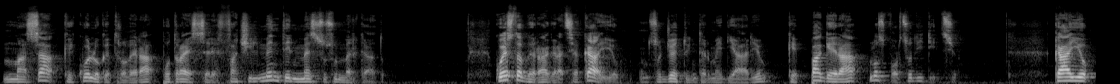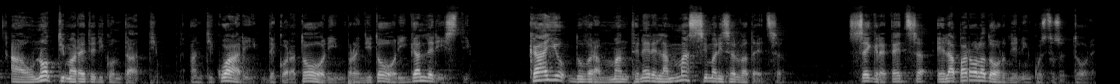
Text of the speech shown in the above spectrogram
ma sa che quello che troverà potrà essere facilmente immesso sul mercato. Questo avverrà grazie a Caio, un soggetto intermediario che pagherà lo sforzo di Tizio. Caio ha un'ottima rete di contatti, antiquari, decoratori, imprenditori, galleristi. Caio dovrà mantenere la massima riservatezza. Segretezza è la parola d'ordine in questo settore.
